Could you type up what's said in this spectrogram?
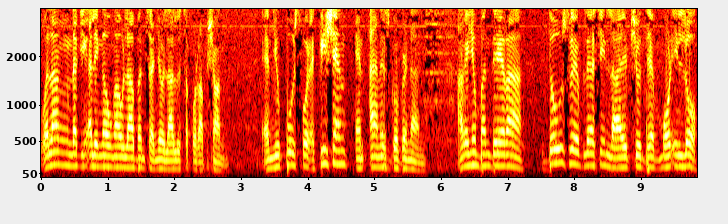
walang naging alingaw-ngaw laban sa inyo lalo sa corruption. And you pushed for efficient and honest governance. Ang inyong bandera, those who have less in life should have more in law,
